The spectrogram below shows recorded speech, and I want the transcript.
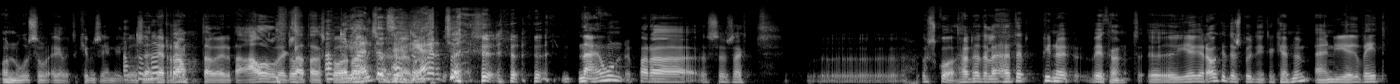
Og nú, svo, ég veit, kemur sér inn í Áttu ljós þetta er rámt að vera þetta alveg glata sko, að? Nei, hún bara, sem sagt uh, sko, hann, þetta, þetta er pínu viðkvæmt. Uh, ég er ágættur spurningakefnum en ég veit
